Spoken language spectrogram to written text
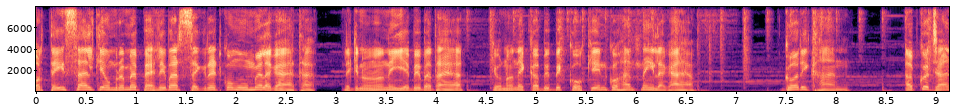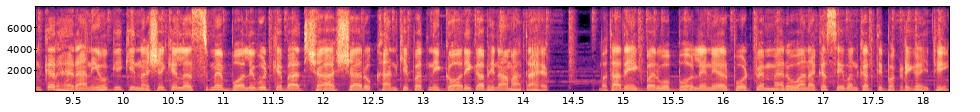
और 23 साल की उम्र में पहली बार सिगरेट को मुँह में लगाया था। लेकिन उन्होंने ये भी बताया कि उन्होंने कभी भी कोकेन को हाथ नहीं लगाया। गौरी खान, आपको जानकर हैरानी होगी कि नशे के लस्ट में बॉलीवुड के बादशाह शाहरुख खान की पत्नी गौरी का भी नाम आता है। बता दें, एक बार वो बर्लिन एयरपोर्ट पे मैरोवाना का सेवन करती पकड़ी गई थी।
